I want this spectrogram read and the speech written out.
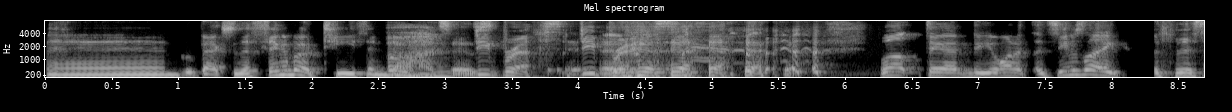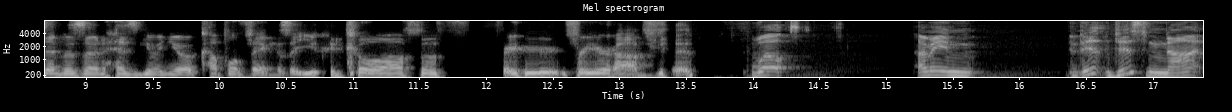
and we're back. So the thing about teeth and donuts is deep breaths, deep breaths. well, Dan, do you want to? It seems like this episode has given you a couple things that you could go off of for your for your option. well, I mean, this, this not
